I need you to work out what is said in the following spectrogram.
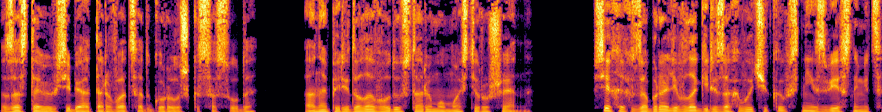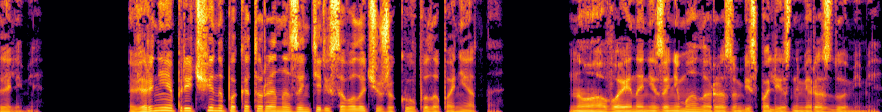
Заставив себя оторваться от горлышка сосуда, она передала воду старому мастеру Шен. Всех их забрали в лагерь захватчиков с неизвестными целями. Вернее, причина, по которой она заинтересовала чужаков, была понятна. Но Авайна не занимала разум бесполезными раздумьями.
